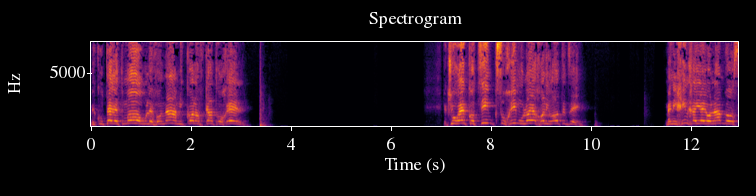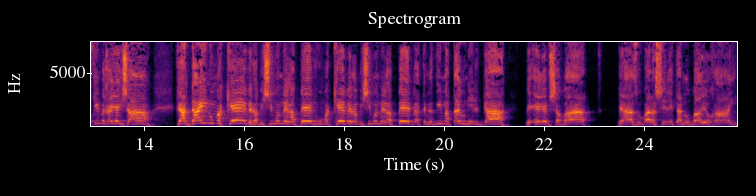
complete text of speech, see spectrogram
מקוטרת מור ולבונה מכל אבקת רוכל. וכשהוא רואה קוצים כסוכים הוא לא יכול לראות את זה. מניחים חיי עולם ועוסקים בחיי שעה, ועדיין הוא מכה, ורבי שמעון מרפא, והוא מכה ורבי שמעון מרפא, ואתם יודעים מתי הוא נרגע? בערב שבת, ואז הוא בא לשיר איתנו בר יוחאי.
